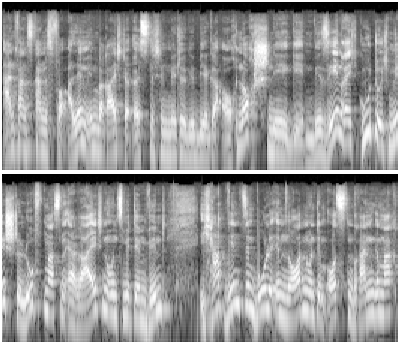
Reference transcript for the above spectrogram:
Anfangs kann es vor allem im Bereich der östlichen Mittelgebirge auch noch Schnee geben. Wir sehen recht gut durchmischte Luftmassen erreichen uns mit dem Wind. Ich habe Windsymbole im Norden und im Osten dran gemacht,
